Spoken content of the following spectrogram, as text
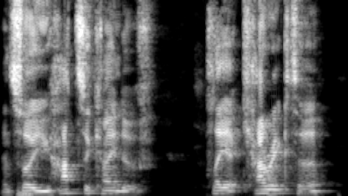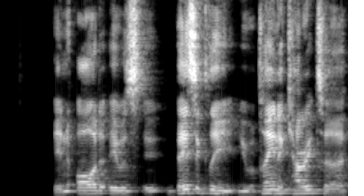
and so mm. you had to kind of play a character in order. It was basically you were playing a character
